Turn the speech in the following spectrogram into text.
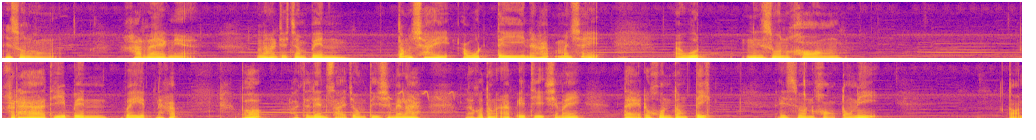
ในส่วนของคัสแรกเนี่ยเราอาจจะจำเป็นต้องใช้อาวุธตีนะครับ ไม่ใช่อาวุธในส่วนของคาถาที่เป็นเวทนะครับ เพราะเราจะเล่นสายโจมตีใช่ไหมล่ะ เราก็ต้องอัพเอจิใช่ไหม แต่ทุกคนต้องติ๊ก ในส่วนของตรงนี้ ตอน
